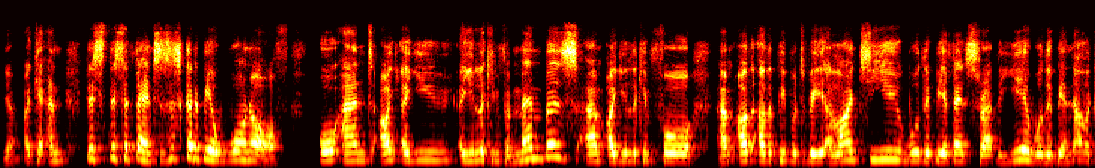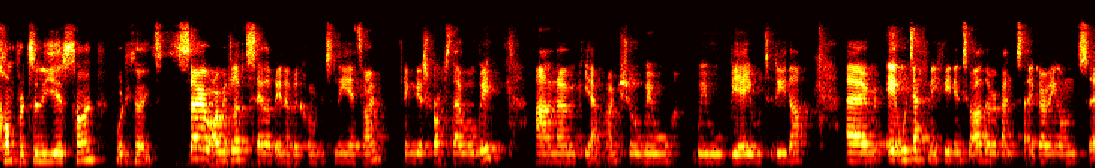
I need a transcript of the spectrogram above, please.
Yeah. Okay. And this this event is this going to be a one-off, or and are, are you are you looking for members? Um, are you looking for um, other, other people to be aligned to you? Will there be events throughout the year? Will there be another conference in a year's time? What do you think? So I would love to say there'll be another conference in a year's time. Fingers crossed there will be, and um, yeah, I'm sure we will we will be able to do that. Um, it will definitely feed into other events that are going on. So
